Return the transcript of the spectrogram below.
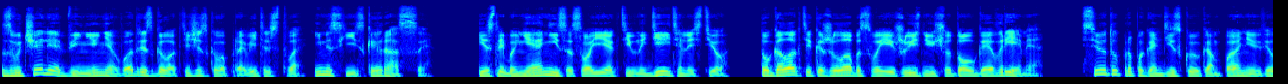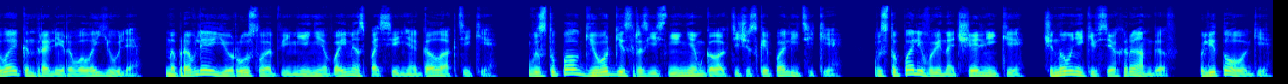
Звучали обвинения в адрес галактического правительства и месхийской расы. Если бы не они со своей активной деятельностью, то галактика жила бы своей жизнью еще долгое время. Всю эту пропагандистскую кампанию вела и контролировала Юля, направляя ее русло обвинения во имя спасения галактики. Выступал Георгий с разъяснением галактической политики. Выступали военачальники, чиновники всех рангов, политологи.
